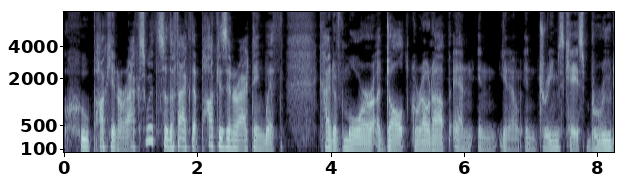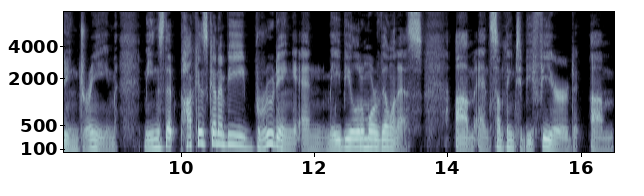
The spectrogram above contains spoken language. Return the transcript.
who Puck interacts with? So the fact that Puck is interacting with kind of more adult, grown up and in, you know, in Dream's case, brooding Dream means that Puck is going to be brooding and maybe a little more villainous um, and something to be feared, um,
